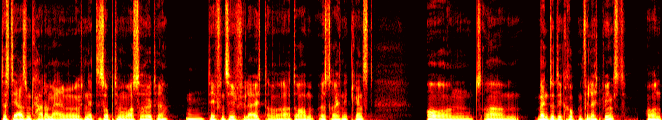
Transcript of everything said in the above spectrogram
dass der aus dem Kader meiner Meinung nach nicht das Optimum auserhält, ja. Mhm. Defensiv vielleicht, aber auch da haben Österreich nicht grenzt. Und ähm, wenn du die Gruppen vielleicht gewinnst, und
